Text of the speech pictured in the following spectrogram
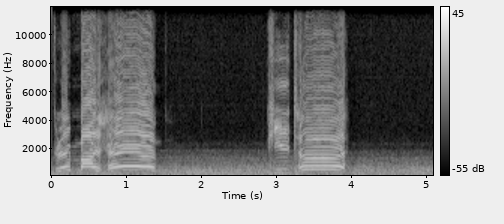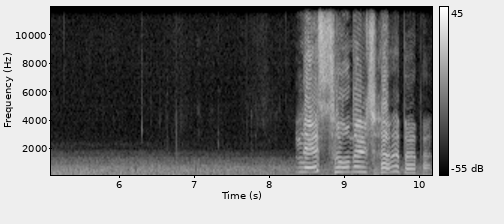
Grab my hand! 피터! 내 손을 잡아봐.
